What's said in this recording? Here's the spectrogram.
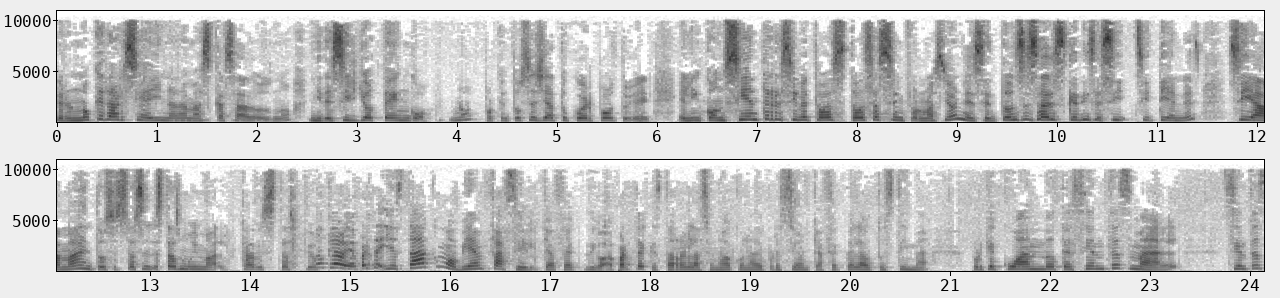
pero no quedarse ahí nada más casados, ¿no? Ni decir yo tengo, ¿no? Porque entonces ya tu cuerpo, tu- eh, el inconsciente recibe todas, todas esas informaciones, entonces, ¿sabes qué dice? Sí, sí tienes, sí ama, entonces estás, estás muy mal, cada vez estás peor. No, claro, y aparte, y está como bien fácil que afecte, digo, aparte de que está relacionado con la depresión, que afecte la autoestima, porque cuando te sientes mal, sientes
